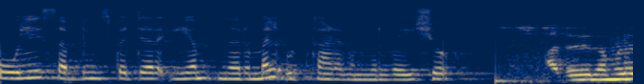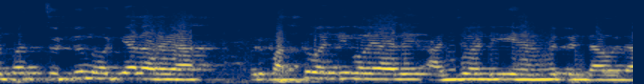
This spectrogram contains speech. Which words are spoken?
police sub inspector M Nirmal ഉദ്ഘാടനം നിർവഹിച്ചു. അത് നമ്മളിപ്പോ ചുറ്റും നോക്കിയാൽ അറിയാം. ഒരു പത്ത് വണ്ടി പോയാൽ അഞ്ച് വണ്ടിക്ക് ഹെൽമെറ്റ് ഉണ്ടാവില്ല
